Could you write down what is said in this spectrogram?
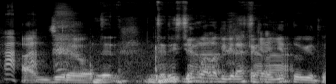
Anjir ya. Jadi, jadi secara, malah bikin efek kayak gitu gitu.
